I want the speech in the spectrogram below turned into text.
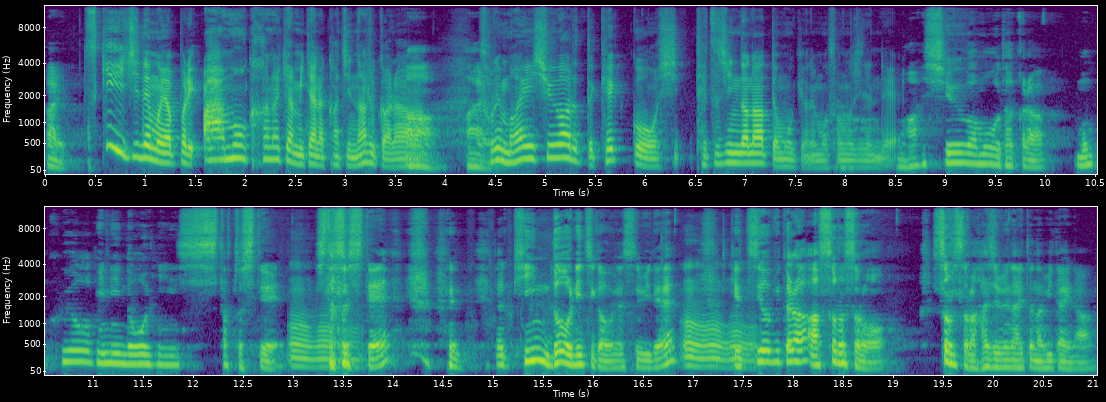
はい。月1でもやっぱりああもう書かなきゃみたいな感じになるからはい。それ毎週あるって結構し鉄人だなって思うけどねもうその時点で毎週はもうだから、木曜日に納品したとして、うんうんうんしたとして、金、土、日がお休みで、うんうん、うん、月曜日から、あ、そろそろ、そろそろ始めないとな、みたいな。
